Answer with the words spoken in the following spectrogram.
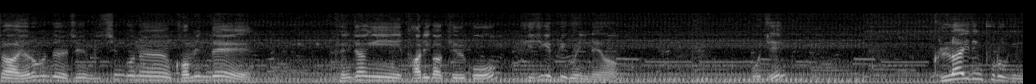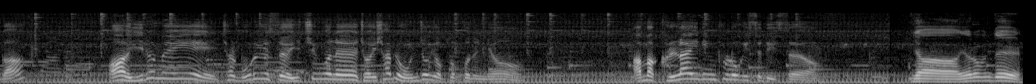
자 여러분들 지금 이 친구는 검인데 굉장히 다리가 길고 기지개 피고 있네요 뭐지? gliding frog인가? 아 이름이 잘 모르겠어요. 이 친구는 저희 샵에 온 적이 없었거든요. 아마 gliding frog일 수도 있어요. 야 여러분들.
